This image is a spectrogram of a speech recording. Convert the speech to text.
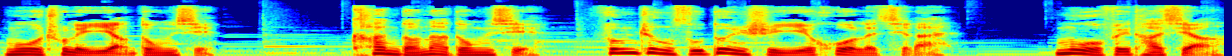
摸出了一样东西。看到那东西，风正苏顿时疑惑了起来。莫非他想？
